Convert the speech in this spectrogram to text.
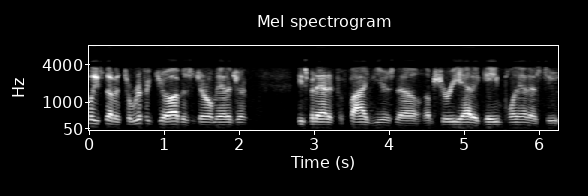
he's done a terrific job as a general manager. He's been at it for five years now. I'm sure he had a game plan as to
